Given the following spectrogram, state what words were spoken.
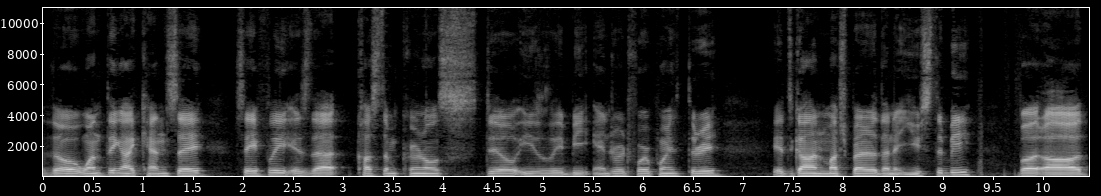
Though one thing I can say safely is that custom kernels still easily beat Android 4.3. It's gone much better than it used to be, but uh,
